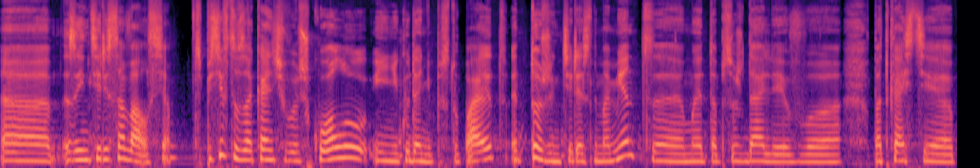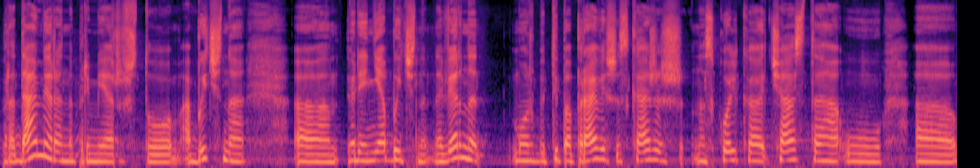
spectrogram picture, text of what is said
э, заинтересовался. Спесивцев заканчивает школу и никуда не поступает. Это тоже интересный момент. Э, мы это обсуждали в подкасте про Дамера, например, что обычно, э, вернее, необычно, наверное, может быть, ты поправишь и скажешь, насколько часто у э,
